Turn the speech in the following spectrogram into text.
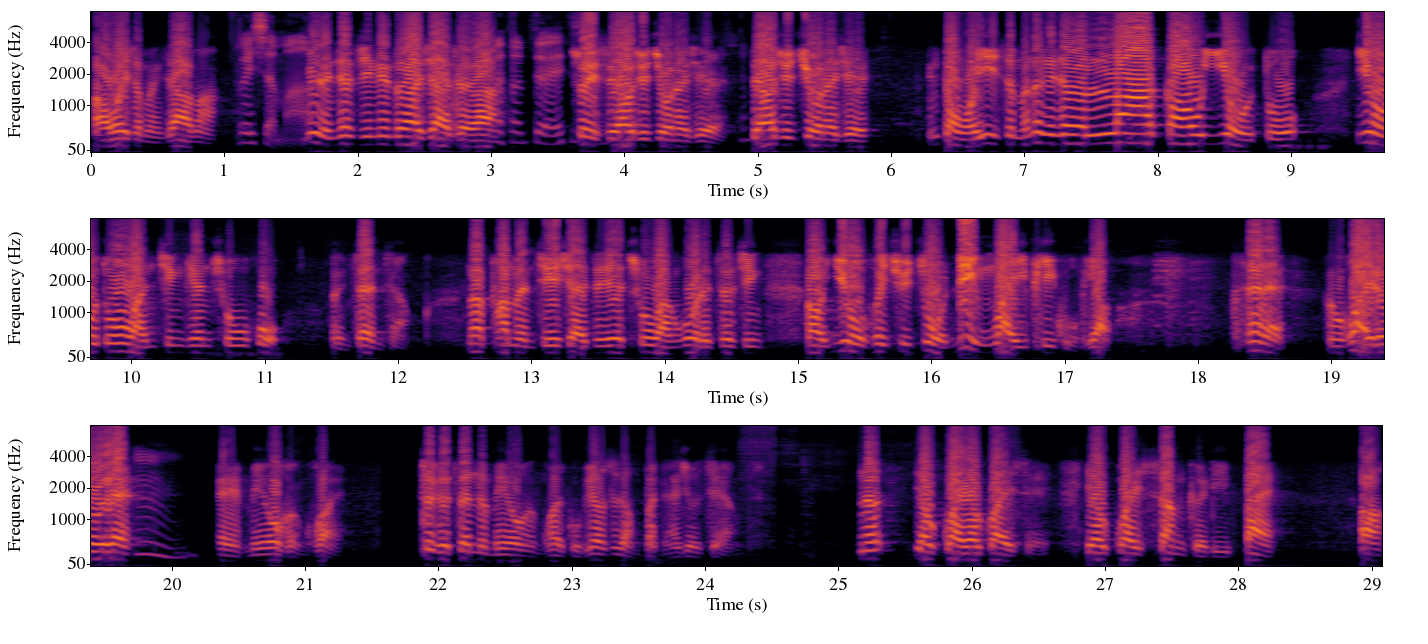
啊，为什么你知道吗？为什么？因为人家今天都在下车啊，对，所以谁要去救那些人？谁要去救那些？你懂我意思吗？那个叫做拉高又多，又多完今天出货，很正常。那他们接下来这些出完货的资金，哦，又会去做另外一批股票，很坏，对不对？嗯，哎，没有很坏，这个真的没有很坏。股票市场本来就是这样子。那要怪要怪谁？要怪上个礼拜啊，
